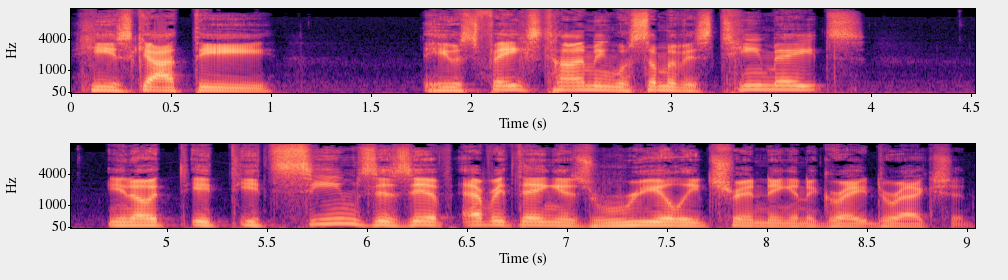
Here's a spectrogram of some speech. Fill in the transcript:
He's got the he was FaceTiming with some of his teammates. You know, it, it it seems as if everything is really trending in a great direction.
